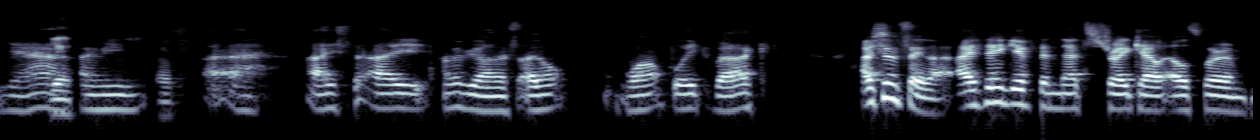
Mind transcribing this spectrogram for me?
Yeah, Yeah. I mean, Tough. I, I, I, I'm gonna be honest. I don't want Blake back. I shouldn't say that. I think if the Nets strike out elsewhere and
